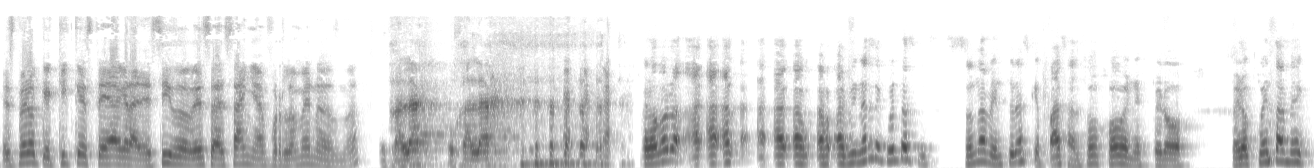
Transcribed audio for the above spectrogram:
Espero que Kike esté agradecido de esa hazaña, por lo menos, ¿no? Ojalá, ojalá. Pero bueno, al final de cuentas, pues, son aventuras que pasan, son jóvenes, pero, pero cuéntame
